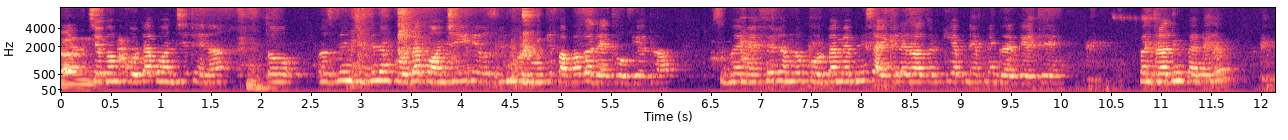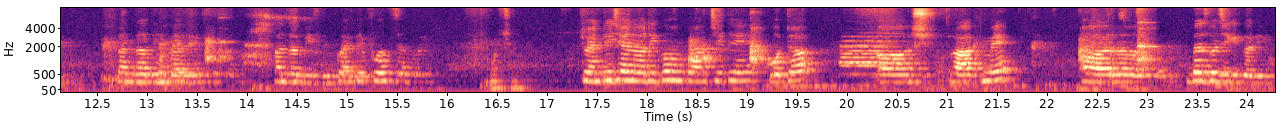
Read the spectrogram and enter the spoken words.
कारण। जब हम कोटा पहुँचे थे ना तो उस दिन जिस दिन हम कोटा पहुँचे ही थे उस दिन मुर्मू के पापा का डेथ हो गया था। सुबह में फिर हम लोग कोटा में अपनी साइकिल लगा करके अपने अपने घर गए थे। पंद्रह दिन पहले ना? पंद्रह दिन पहले। पंद्रह बीस दिन ट्वेंटी फ़र्स्ट जनवरी अच्छा। ट्वेंटी जनवरी को हम पहुँचे थे कोटा रात में और दस बजे के करीब।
